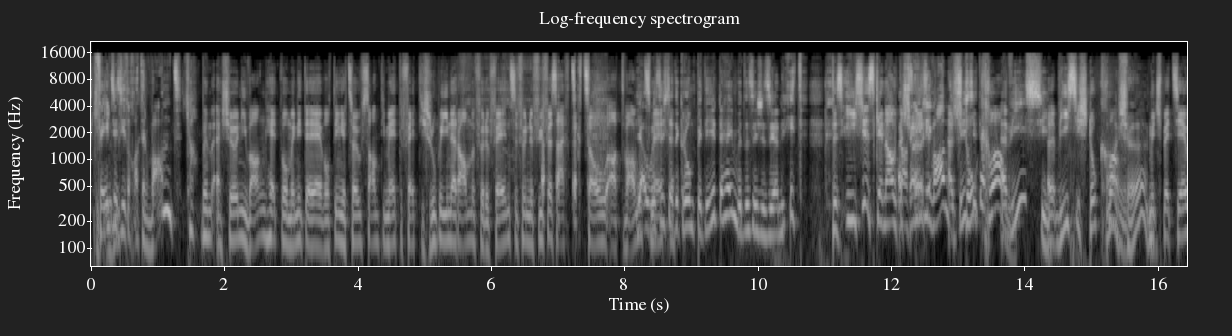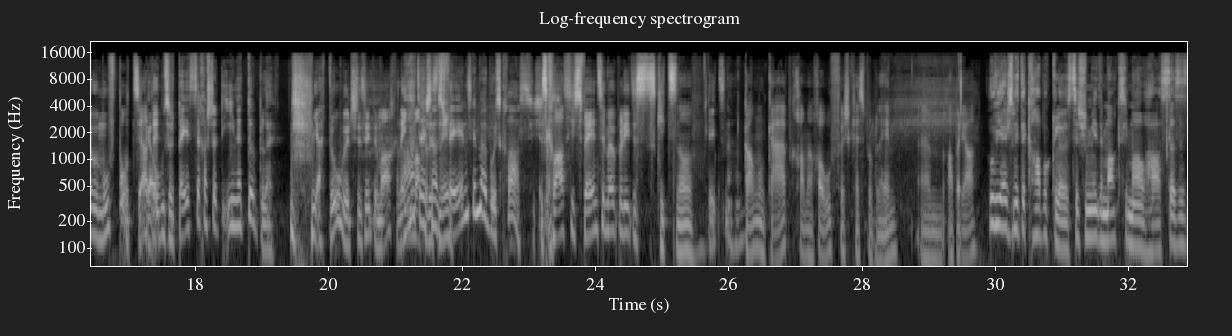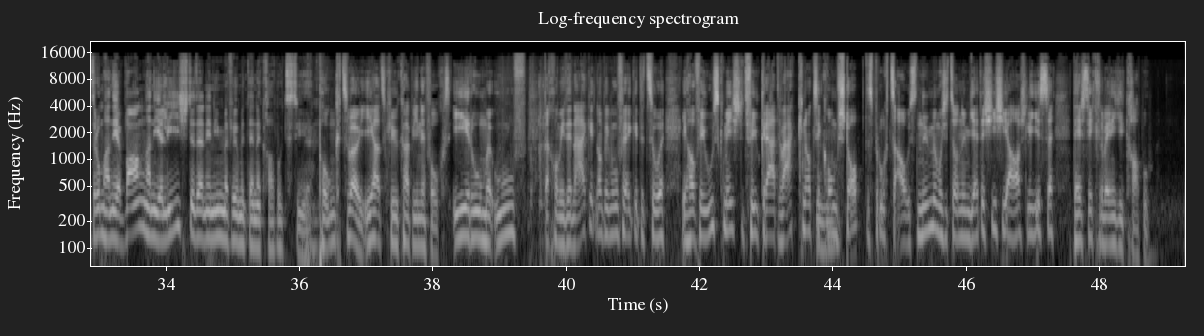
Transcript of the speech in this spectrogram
immer- sind doch an der Wand. Ja, wenn man eine schöne Wange hat, wo man nicht, äh, wo die 12 cm fette Schraube reinrammen für einen Fernseher für einen 65 Zoll an die Wange Ja, zu was ist denn der Grund bei dir daheim? Weil das ist es ja nicht. Das ist es, genau. Eine Das schöne ist Wand, Eine denn? Stuckwange. Eine weisse? Eine weisse Stuckwange. Ah, schön. Mit speziellem Aufputz. Ja, Ja, umso besser kannst du dort reindübeln. ja, du würdest das wieder machen. Nein, Ah, ich mache das ein nicht. Fernsehmöbel, ein klassisches. Ein klassisches Fernsehmöbel, das, das gibt's noch. Gibt's noch. Gang und gäbe, kann man kaufen, ist kein Problem. Ähm, aber ja. Und wie hast du es mit dem Kabel gelöst? Das ist für mich der maximal Hass. Also, darum habe ich eine Wange, habe ich eine Leiste, dann habe ich nicht mehr viel mit diesen Kabel zu tun. Punkt zwei. Ich habe das Gefühl ich bin ein Fuchs. Ich räume auf. Da komme ich dann eigentlich noch beim Aufregen dazu. Ich habe viel ausgemistet, viel Geräte weggenommen, gesagt, komm, stopp, das braucht es alles nicht mehr. Muss jetzt auch nicht mehr jeden Shishi anschliessen. Da hast du sicher wenige Kabel.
